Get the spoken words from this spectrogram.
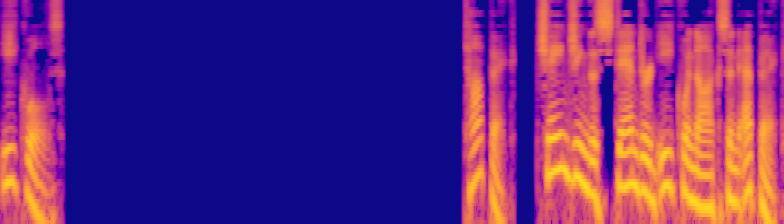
equals Topic: Changing the standard equinox and epoch.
